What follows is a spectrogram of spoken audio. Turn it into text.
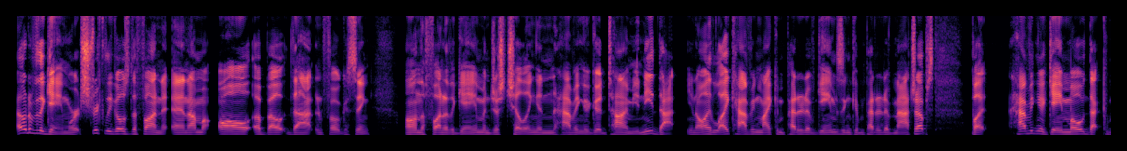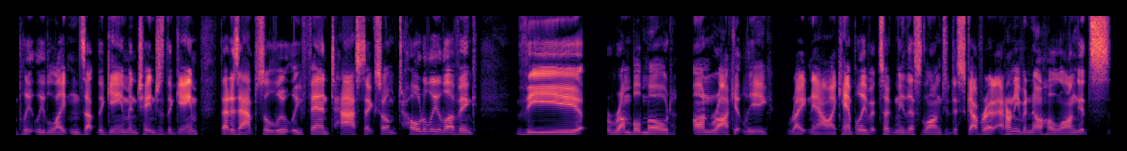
out of the game where it strictly goes to fun. And I'm all about that and focusing on the fun of the game and just chilling and having a good time. You need that. You know, I like having my competitive games and competitive matchups, but having a game mode that completely lightens up the game and changes the game, that is absolutely fantastic. So I'm totally loving the Rumble mode on Rocket League right now. I can't believe it took me this long to discover it. I don't even know how long it's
